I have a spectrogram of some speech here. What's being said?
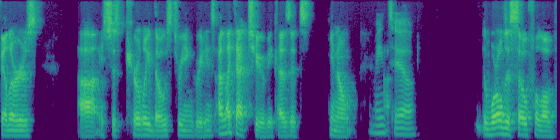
fillers. Uh, it's just purely those three ingredients. I like that too because it's, you know, me too. Uh, the world is so full of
